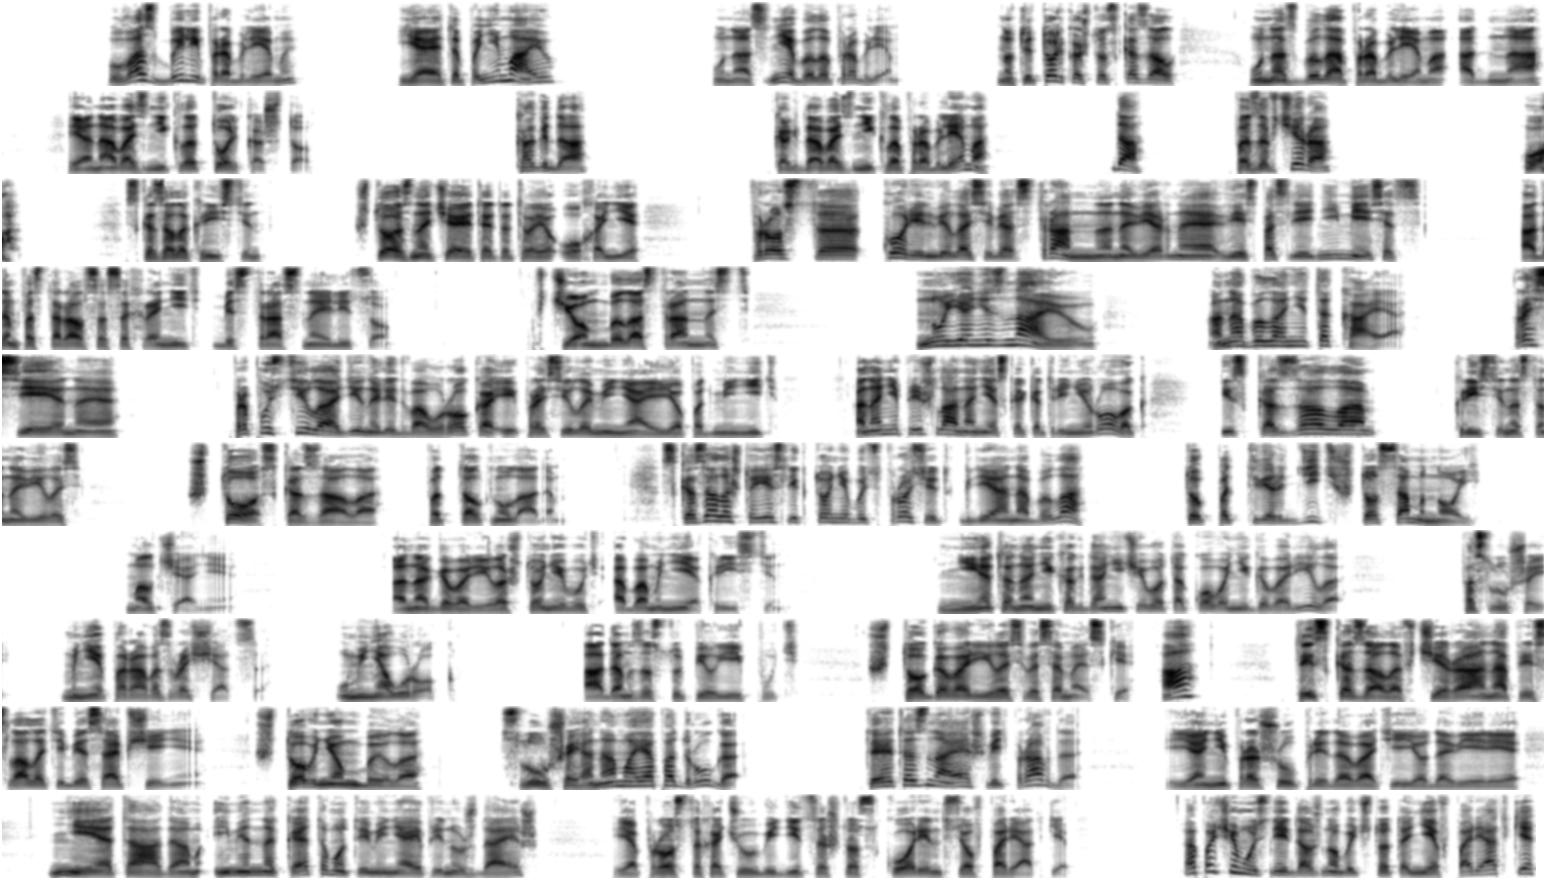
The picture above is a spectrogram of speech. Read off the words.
У вас были проблемы. Я это понимаю. У нас не было проблем. Но ты только что сказал, у нас была проблема одна, и она возникла только что. Когда? Когда возникла проблема? Да. Позавчера. О, сказала Кристин. Что означает это твое оханье? Просто Корин вела себя странно, наверное, весь последний месяц. Адам постарался сохранить бесстрастное лицо. В чем была странность? Ну, я не знаю. Она была не такая. Рассеянная, пропустила один или два урока и просила меня ее подменить. Она не пришла на несколько тренировок и сказала... Кристина остановилась. «Что сказала?» — подтолкнул Адам. «Сказала, что если кто-нибудь спросит, где она была, то подтвердить, что со мной». Молчание. Она говорила что-нибудь обо мне, Кристин. Нет, она никогда ничего такого не говорила. Послушай, мне пора возвращаться. У меня урок. Адам заступил ей путь. Что говорилось в СМСке? А? Ты сказала, вчера она прислала тебе сообщение. Что в нем было? Слушай, она моя подруга. Ты это знаешь, ведь правда? Я не прошу предавать ее доверие. Нет, Адам, именно к этому ты меня и принуждаешь. Я просто хочу убедиться, что с Корин все в порядке. А почему с ней должно быть что-то не в порядке?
